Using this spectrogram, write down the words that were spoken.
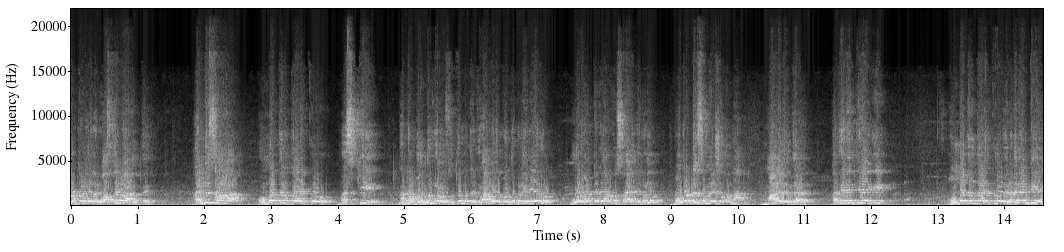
ಪಟ್ಟಣದಲ್ಲಿ ವಾಸ್ತವ್ಯ ಆಗುತ್ತೆ. ಅಲ್ಲಿ ಸಹ ಒಂಬತ್ತನೇ ತಾರೀಕು ಮಸ್ಕಿ ನನ್ನ ಬಂಧುಗಳು ಸುತ್ತಮುತ್ತ ಗ್ರಾಮದ ಬಂಧುಗಳು ಹಿರಿಯರು, ಹೋರಾಟಗಾರರು, ಸಾಹಿತಿಗಳು ಬಹುದೊಡ್ಡ ಸಮಾವೇಶವನ್ನ ಮಾಡಲಿದ್ದಾರೆ. ಅದೇ ರೀತಿಯಾಗಿ ಒಂಬತ್ತನೇ ತಾರೀಕು ಎರಡು ಗಂಟೆಗೆ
